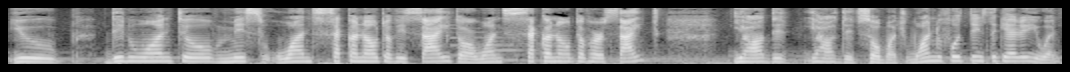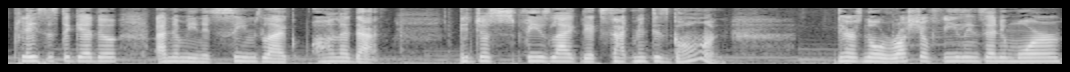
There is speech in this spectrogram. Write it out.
You didn't want to miss one second out of his sight or one second out of her sight y'all did y'all did so much wonderful things together. You went places together. And i mean it seems like all of that it just feels like the excitement is gone. There's no rush of feelings anymore.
